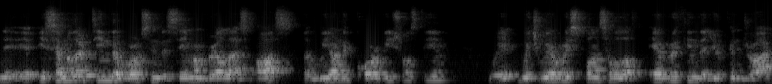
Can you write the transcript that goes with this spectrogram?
It's another team that works in the same umbrella as us, but we are the core visuals team, we, which we are responsible of everything that you can drag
